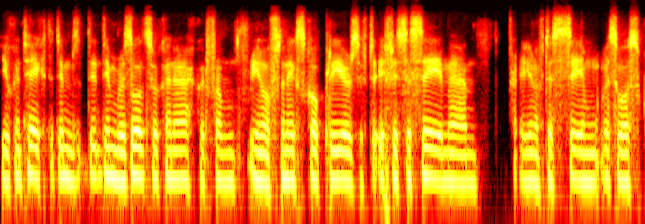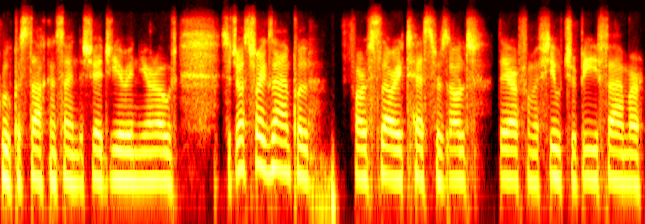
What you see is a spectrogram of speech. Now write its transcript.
you can take the dim, the dim results are kind of accurate from you know for the next couple of years if the, if it's the same um you know if the same suppose group of stock inside the shed year in year out. So just for example, for a slurry test result there from a Future Beef farmer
